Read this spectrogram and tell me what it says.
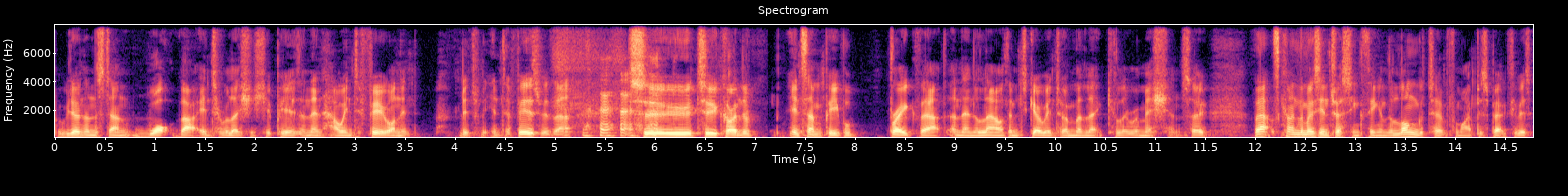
but we don't understand what that interrelationship is and then how interferon in, literally interferes with that to to kind of in some people break that and then allow them to go into a molecular remission. So that's kind of the most interesting thing in the longer term from my perspective is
